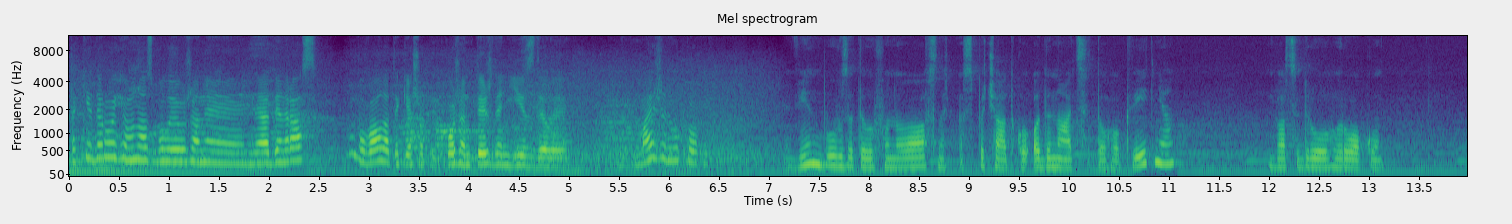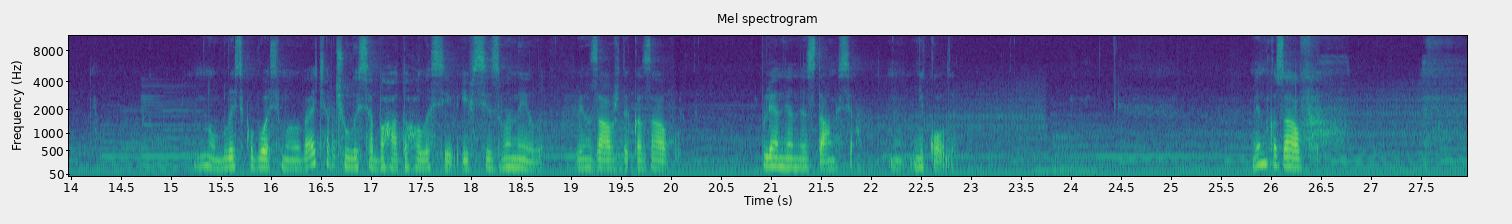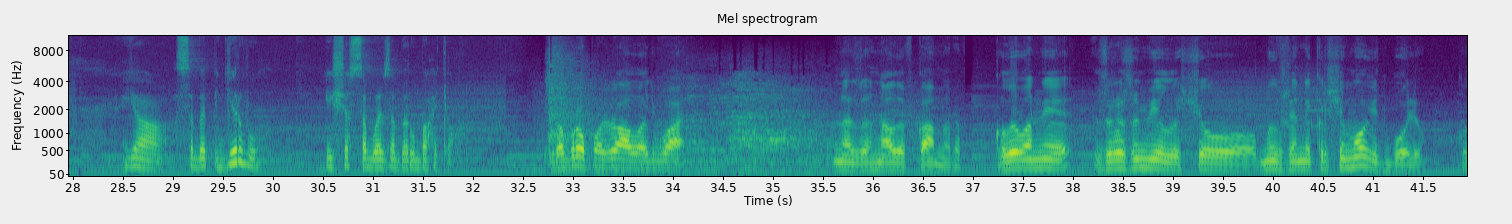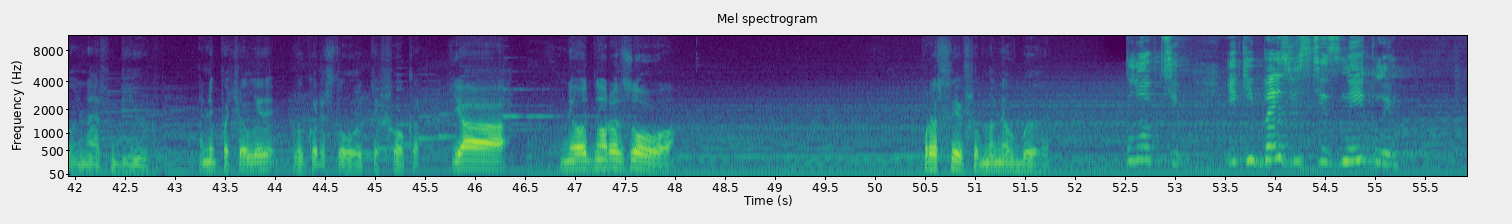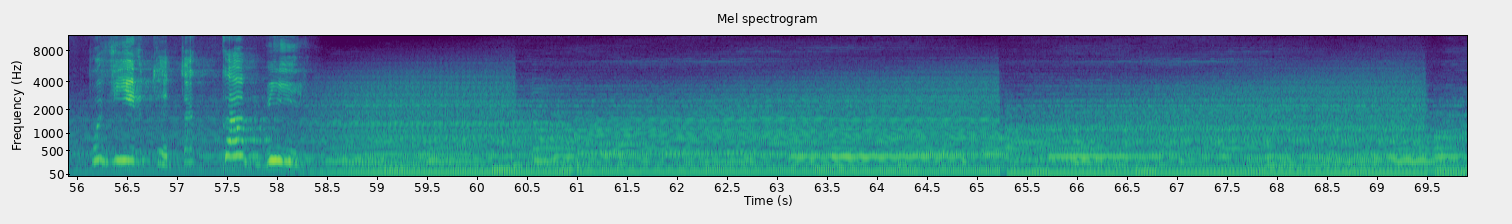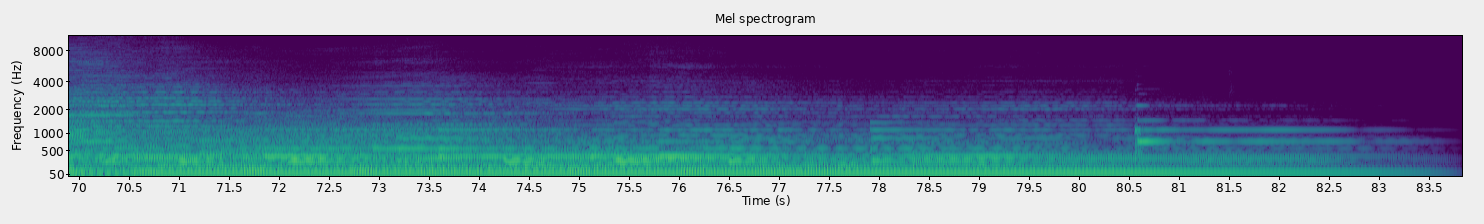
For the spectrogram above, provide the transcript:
такі дороги у нас були вже не, не один раз. Ну, бувало таке, що кожен тиждень їздили. Майже двох років. Він був зателефонував спочатку 11 квітня 22-го року. Ну, близько восьмої вечора чулося багато голосів, і всі дзвонили. Він завжди казав: плен я не здамся ну, ніколи. Він казав, я себе підірву і ще з собою заберу багатьох. Добро пожаловать в ад. Нас загнали в камеру. Коли вони зрозуміли, що ми вже не кричимо від болю, коли нас б'ють, вони почали використовувати шоки. Я неодноразово просив, щоб мене вбили. хлопців, які безвісті зникли. Повірте, така біль,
